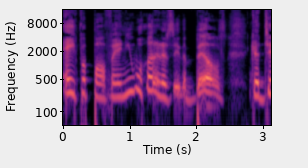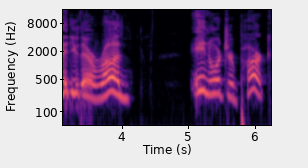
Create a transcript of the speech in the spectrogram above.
a football fan, you wanted to see the Bills continue their run in Orchard Park.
